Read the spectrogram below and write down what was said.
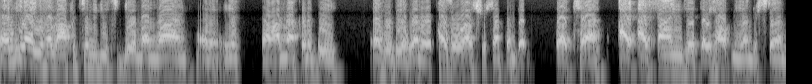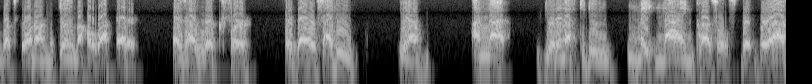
and yeah, you have opportunities to do them online. Uh, you know, I'm not going to be ever be a winner at Puzzle Rush or something, but but uh, I, I find that they help me understand what's going on in the game a whole lot better as I look for for those. I do, you know, I'm not good enough to do mate nine puzzles, but boy, I,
